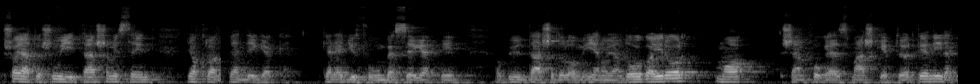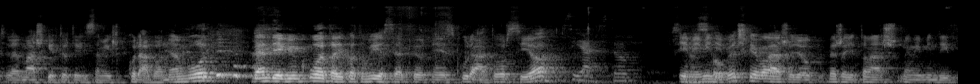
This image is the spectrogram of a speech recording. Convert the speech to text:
sajátos újítás, ami szerint gyakran vendégekkel együtt fogunk beszélgetni a bűntársadalom ilyen-olyan dolgairól. Ma sem fog ez másképp történni, illetve másképp történni, hiszen még korábban nem volt. Vendégünk Oltai Kata művészettörténész kurátor, szia! Sziasztok! Én még mindig Böcské Balázs vagyok, Bezsanyi Tamás, meg még mindig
